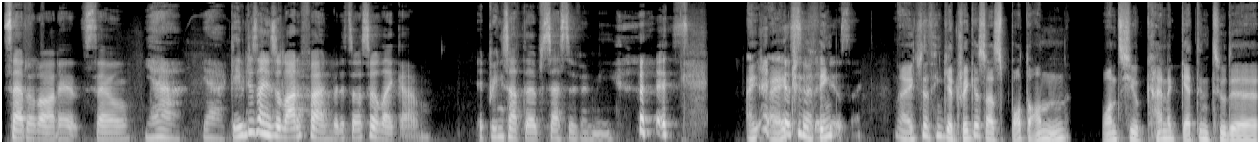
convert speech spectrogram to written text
settled on it. So yeah, yeah. Game design is a lot of fun, but it's also like um it brings out the obsessive in me. I, I actually think like. I actually think your triggers are spot on once you kind of get into the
